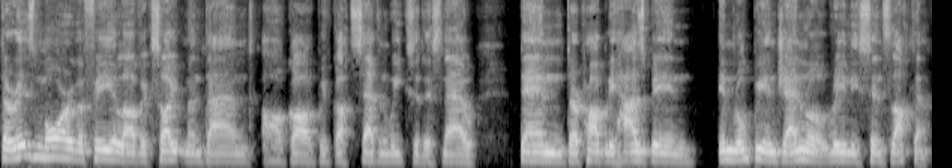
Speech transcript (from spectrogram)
there is more of a feel of excitement and oh god, we've got seven weeks of this now than there probably has been in rugby in general, really, since lockdown.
